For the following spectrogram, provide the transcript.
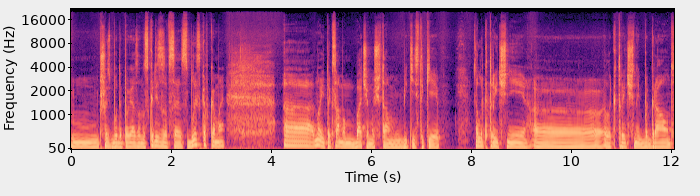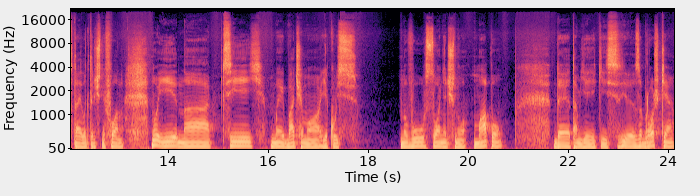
м, щось буде пов'язано, скоріш за все, з блискавками. Е, ну і так само ми бачимо, що там якісь такі електричні, е, електричний бекграунд та електричний фон. Ну і на цій ми бачимо якусь нову сонячну мапу, де там є якісь е, заброшки,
